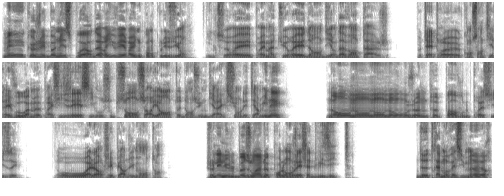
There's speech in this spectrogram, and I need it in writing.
mais que j'ai bon espoir d'arriver à une conclusion. Il serait prématuré d'en dire davantage. Peut-être euh, consentirez-vous à me préciser si vos soupçons s'orientent dans une direction déterminée Non, non, non, non, je ne peux pas vous le préciser. Oh, alors j'ai perdu mon temps. Je n'ai nul besoin de prolonger cette visite. De très mauvaise humeur,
